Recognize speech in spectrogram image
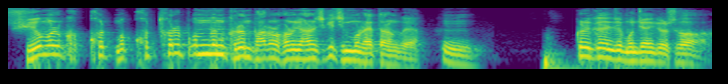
수염을 코, 코- 뭐 코털을 뽑는 그런 발언을 하느냐 하는 식의 질문을 했다는 거예요. 음. 그러니까 이제 문재인 교수가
